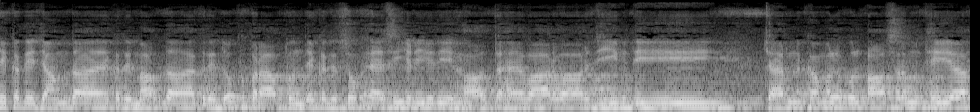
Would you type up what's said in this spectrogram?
ਇਹ ਕਦੇ ਜੰਮਦਾ ਹੈ, ਕਦੇ ਮਰਦਾ ਹੈ, ਕਦੇ ਦੁੱਖ ਪ੍ਰਾਪਤ ਹੁੰਦੇ, ਕਦੇ ਸੁਖ। ਐਸੀ ਜਿਹੜੀ ਇਹਦੀ ਹਾਲਤ ਹੈ, ਵਾਰ-ਵਾਰ ਜੀਵ ਦੀ। ਚਰਨ ਕਮਲ ਗੁਲ ਆਸ਼ਰਮ ਥਿਆ।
